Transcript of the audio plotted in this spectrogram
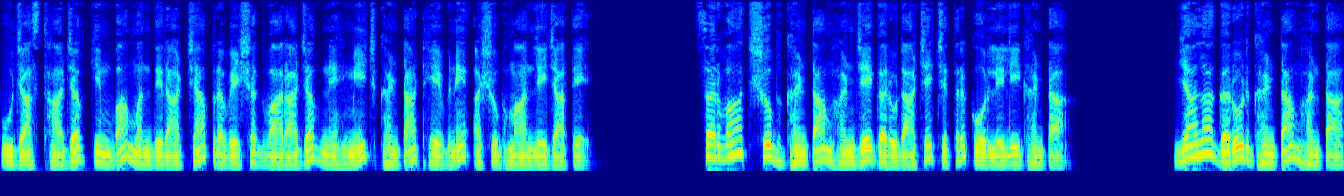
पूजास्थाजव किंवा मंदिराच्या प्रवेशद्वाराजव नेहमीच घंटा ठेवणे अशुभ मानले जाते. सर्वात शुभ घंटा म्हणजे गरुडाचे चित्र कोरलेली घंटा. याला गरुड घंटा म्हणतात.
